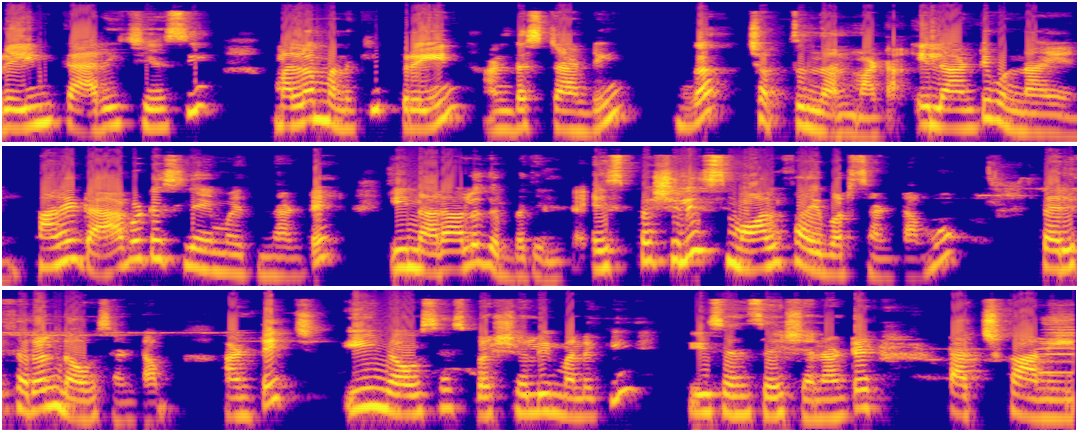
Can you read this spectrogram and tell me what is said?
బ్రెయిన్ క్యారీ చేసి మళ్ళీ మనకి బ్రెయిన్ అండర్స్టాండింగ్ గా చెప్తుంది అనమాట ఇలాంటివి ఉన్నాయని. కానీ డయాబెటీస్లో ఏమవుతుందంటే ఈ నరాలు దెబ్బతింటాయి. ఎస్పెషలీ స్మాల్ ఫైబర్స్ అంటాము పెరిఫెరల్ నర్వ్స్ అంటాం అంటే ఈ నర్వ్స్ ఎస్పెషల్లీ మనకి ఈ సెన్సేషన్ అంటే టచ్ కానీ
